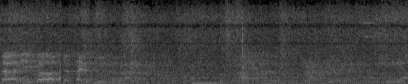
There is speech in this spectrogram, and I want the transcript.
และอันนี้ก็ใส่ถุงมือแล้ว ที่อะ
